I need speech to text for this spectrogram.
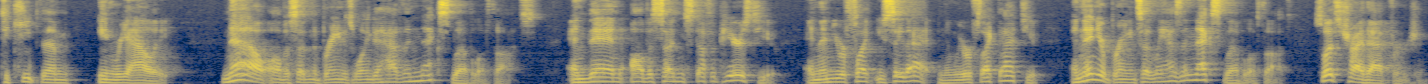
to keep them in reality. Now, all of a sudden, the brain is willing to have the next level of thoughts. And then all of a sudden stuff appears to you. And then you reflect, you say that, and then we reflect that to you. And then your brain suddenly has the next level of thoughts. So let's try that version.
